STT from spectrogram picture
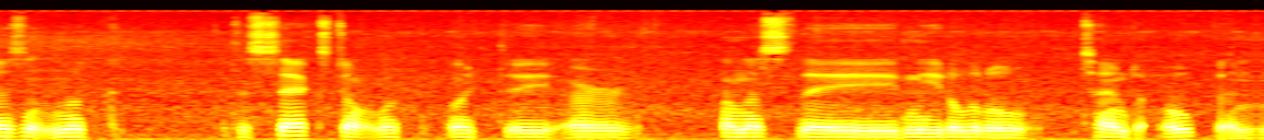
doesn't look, the sacs don't look like they are, unless they need a little time to open.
